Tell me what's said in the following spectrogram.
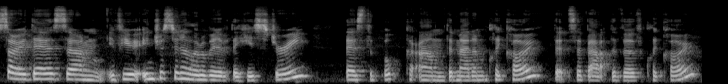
So there's, um, if you're interested in a little bit of the history, there's the book, um, the Madame Clicquot, that's about the Veuve Clicquot,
